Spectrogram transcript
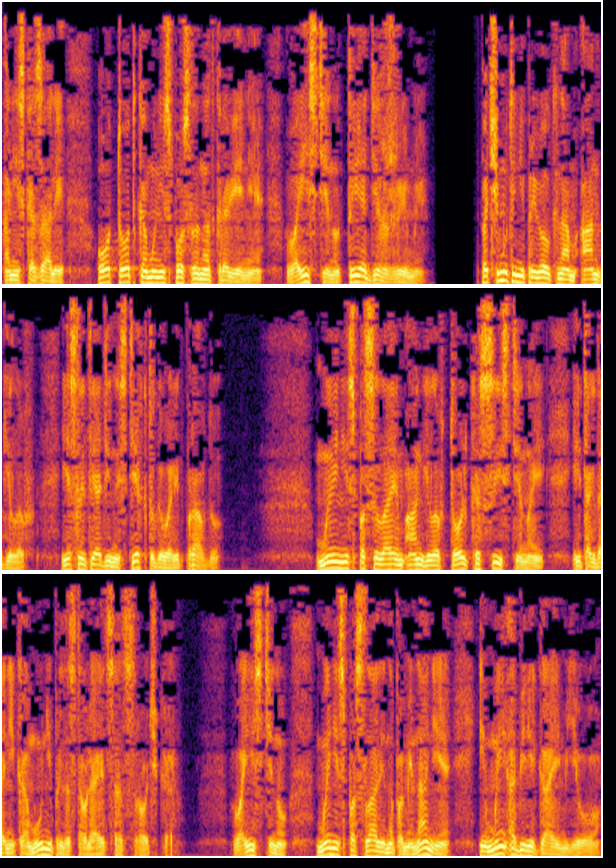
Они сказали, «О тот, кому не спослано откровение, воистину ты одержимый. Почему ты не привел к нам ангелов, если ты один из тех, кто говорит правду?» Мы не спосылаем ангелов только с истиной, и тогда никому не предоставляется отсрочка. Воистину, мы не спаслали напоминание, и мы оберегаем его.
